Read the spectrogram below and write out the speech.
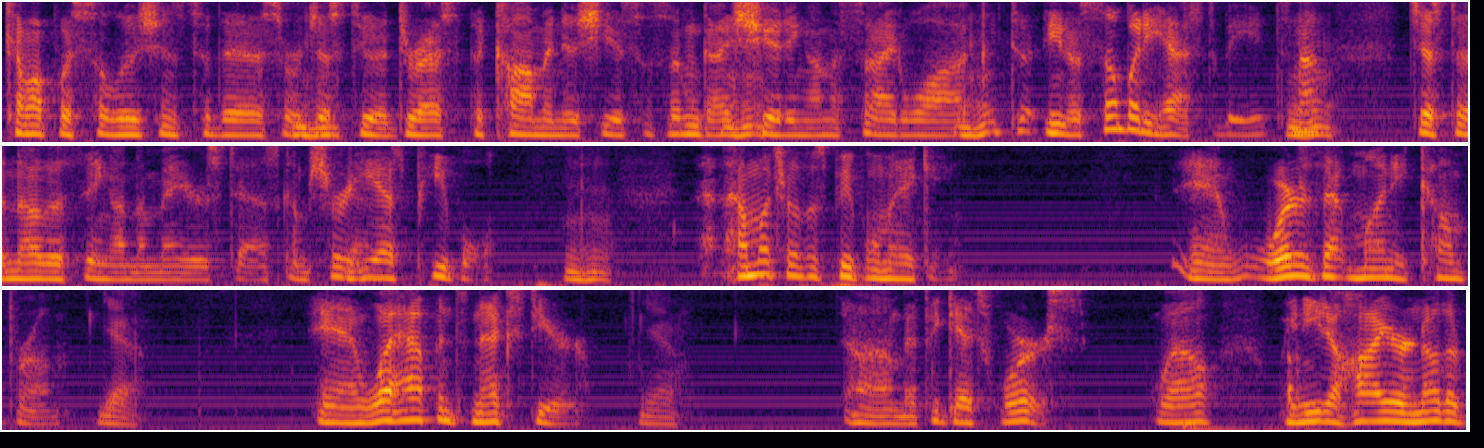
come up with solutions to this, or Mm-hmm. just to address the common issues? So some guy shitting on the sidewalk, Mm-hmm. to- you know, somebody has to be. It's not just another thing on the mayor's desk. I'm sure he has people. Mm-hmm. How much are those people making? And where does that money come from? yeah. And what happens next year? Yeah. um, if it gets worse. Well, we need to hire another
